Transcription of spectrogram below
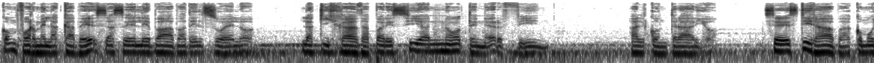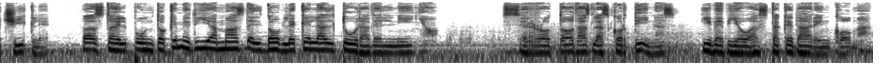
Conforme la cabeza se elevaba del suelo, la quijada parecía no tener fin. Al contrario, se estiraba como chicle hasta el punto que medía más del doble que la altura del niño. Cerró todas las cortinas y bebió hasta quedar en coma.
